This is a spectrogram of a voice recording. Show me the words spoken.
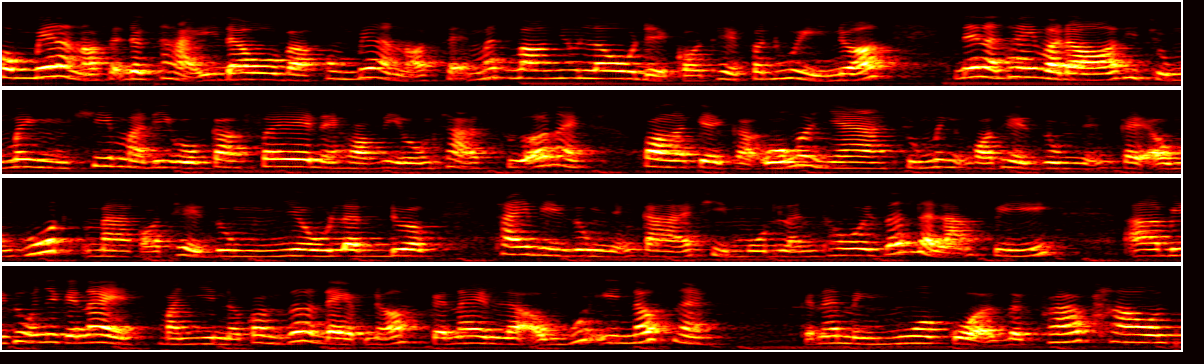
không biết là nó sẽ được thải đi đâu và không biết là nó sẽ mất bao nhiêu lâu để có thể phân hủy nữa. Nên là thay vào đó thì chúng mình khi mà đi uống cà phê này hoặc đi uống trà sữa này hoặc là kể cả uống ở nhà chúng mình cũng có thể dùng những cái ống hút mà có thể dùng nhiều lần được thay vì dùng những cái chỉ một lần thôi rất là lãng phí. À, ví dụ như cái này mà nhìn nó còn rất là đẹp nữa. Cái này là ống hút inox này. Cái này mình mua của The Craft House.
